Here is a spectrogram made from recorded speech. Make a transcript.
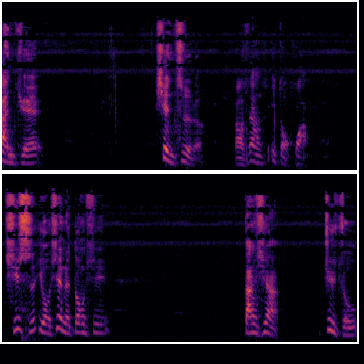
感觉限制了啊，这样一朵花，其实有限的东西，当下具足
